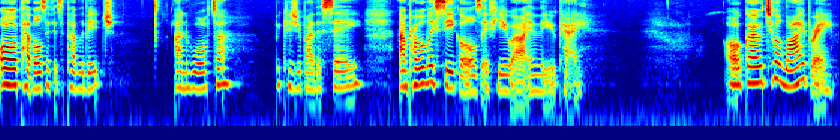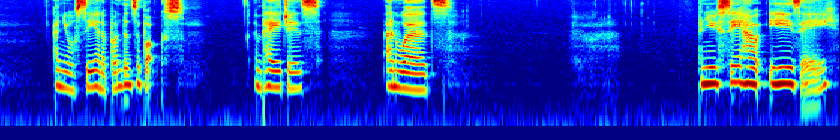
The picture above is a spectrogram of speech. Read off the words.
or pebbles if it's a pebbly beach, and water because you're by the sea, and probably seagulls if you are in the UK. Or go to a library and you'll see an abundance of books and pages and words. And you see how easy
